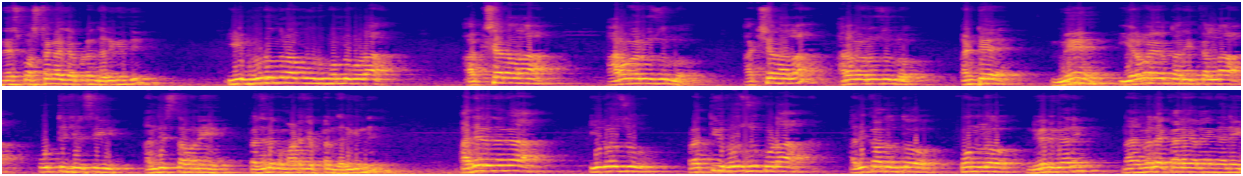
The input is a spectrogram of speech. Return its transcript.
నేను స్పష్టంగా చెప్పడం జరిగింది. ఈ మూడు వందల మూడు పనులు కూడా అక్షరాల అరవై రోజుల్లో అక్షరాల అరవై రోజుల్లో అంటే మే ఇరవయో తారీఖు కల్లా పూర్తి చేసి అందిస్తామని ప్రజలకు మాట చెప్పడం జరిగింది. అదేవిధంగా ఈరోజు ప్రతిరోజు కూడా అధికారులతో ఫోన్లో నేను గాని నా ఎమ్మెల్యే కార్యాలయం గాని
